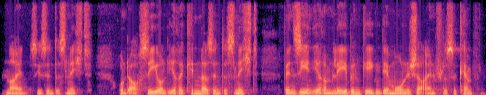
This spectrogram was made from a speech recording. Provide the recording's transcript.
Nein, sie sind es nicht. Und auch sie und ihre Kinder sind es nicht, wenn sie in ihrem Leben gegen dämonische Einflüsse kämpfen.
